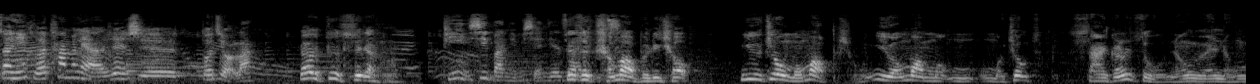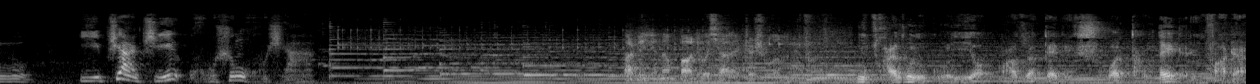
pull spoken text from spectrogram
那您和他们俩认识多久了？那就时间长。皮影戏把你们衔接在就是车马不离桥，你有脚没马不行，你要马没没没脚三根走能文能武，一片皮互胜互贤。把这些能保留下来，这是我们的初衷。你传统的工艺要马上改给使我当代的发展，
